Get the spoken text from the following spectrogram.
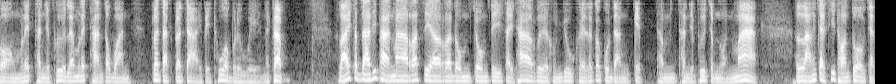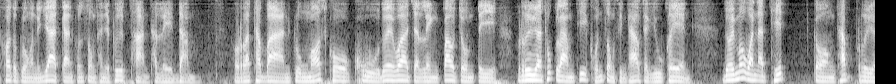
กองเมล็ดธัญพืชและเมล็ดทานตะวัน กระจัดกระจายไปทั่วบริเวณนะครับหลายสัปดาห์ที่ผ่านมารัสเซียระดมโจมตีใส่ท่าเรือของยูเครนและก็โกดังเก็บทำธัญพืชจำนวนมาก หลังจากที่ถอนตัวออกจากข้อตกลงอนุญาตการขนส่งธัญพืชผ่านทะเลดำ รัฐบาลกรุงมอสโกขู่ด้วยว่าจะเล็งเป้าโจมตี เรือทุกลำที่ขนส่งสินค้าออกจากยูเครน โดยเมื่อวันอาทิตย์กองทัพเรือ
